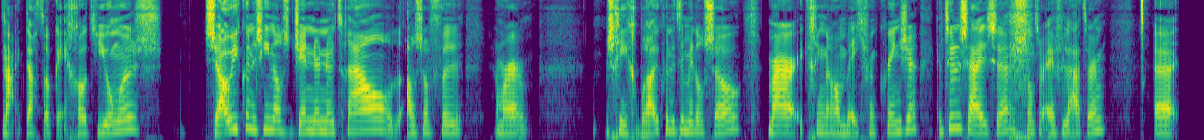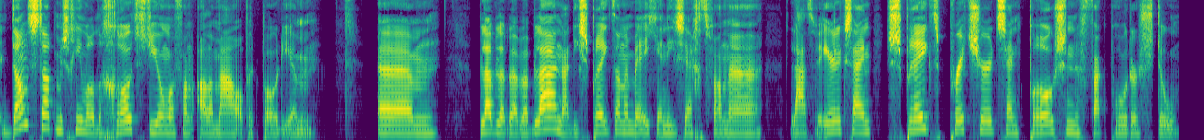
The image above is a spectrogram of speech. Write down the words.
Nou, ik dacht, oké, grote jongens zou je kunnen zien als genderneutraal, alsof we, zeg maar, misschien gebruiken we het inmiddels zo, maar ik ging er al een beetje van cringen. En toen zei ze, stond er even later, eh, dan staat misschien wel de grootste jongen van allemaal op het podium. Ehm bla bla bla bla bla. Nou, die spreekt dan een beetje en die zegt van, eh, laten we eerlijk zijn, spreekt Pritchard zijn proosende vakbroeders toe.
